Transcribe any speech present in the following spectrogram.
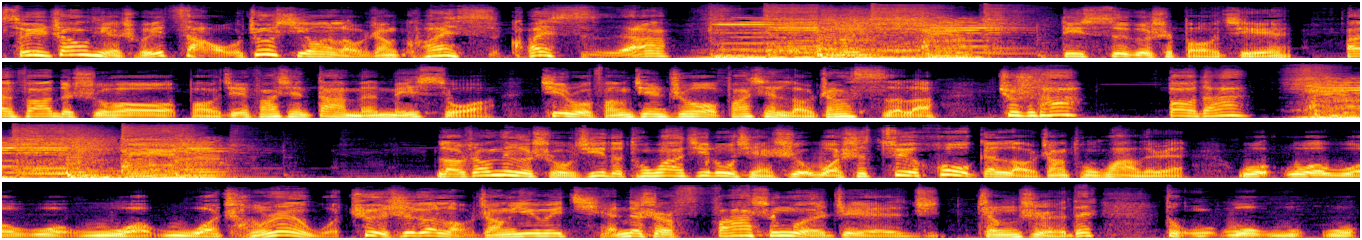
所以张铁锤早就希望老张快死快死啊。第四个是保洁。案发的时候，保洁发现大门没锁，进入房间之后发现老张死了，就是他报的案。老张那个手机的通话记录显示，我是最后跟老张通话的人。我我我我我我承认，我确实跟老张因为钱的事发生过这争执，但但我我我我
